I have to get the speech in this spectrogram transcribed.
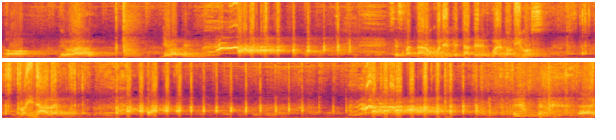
No, me rajo. Se espantaron con el petate del muerto, amigos. No hay nada. ah,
